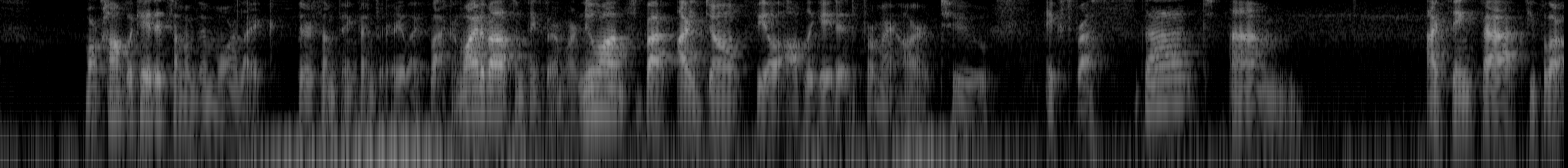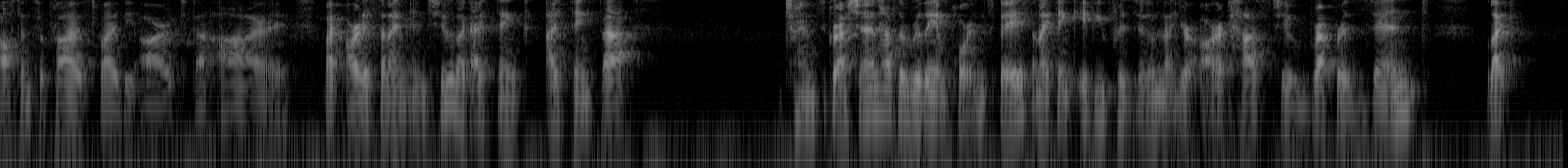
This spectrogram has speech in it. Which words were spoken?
more complicated, some of them more like there are some things I'm very like black and white about, some things that are more nuanced, but I don't feel obligated for my art to express that. Um, I think that people are often surprised by the art that I, by artists that I'm into. Like I think, I think that transgression has a really important space, and I think if you presume that your art has to represent, like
